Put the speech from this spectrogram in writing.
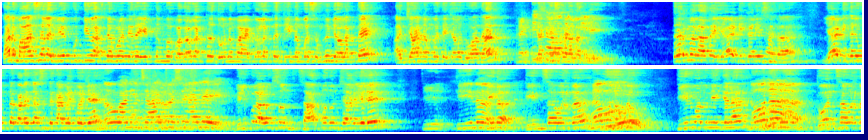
कारण माणसाला विवेक बुद्धी असल्यामुळे त्याला एक नंबर बघावं लागतं दोन नंबर ऐकावं लागतं तीन नंबर समजून घ्यावं लागतंय आणि चार नंबर त्याच्यावर धुवाधार प्रॅक्टिस करावं लागते. तर मग आता या ठिकाणी सांगा या ठिकाणी उत्तर काढायचं असेल तर काय माहीत पाहिजे? नऊ आणि चार कसे आले? बिलकुल अडून सात मधून चार गेले. तीन. तीन. तीनचा वर्ग नऊ. नऊ. तीन मधून एक गेला. दोन. दोनचा वर्ग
